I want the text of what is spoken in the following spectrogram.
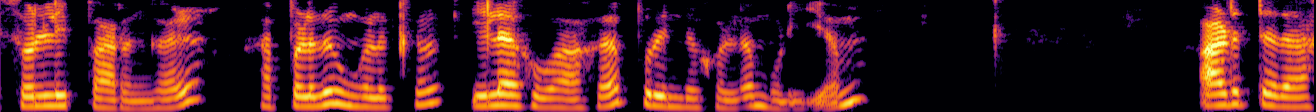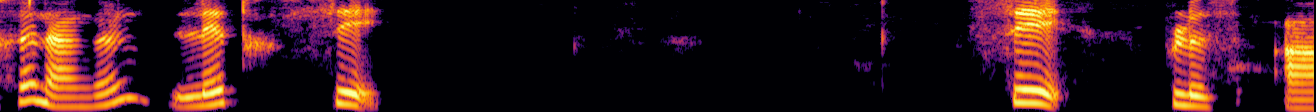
சொல்லி பாருங்கள். அப்பொழுது உங்களுக்கு இலகுவாக புரிந்து கொள்ள முடியும். அடுத்ததாக நாங்கள் லெத் சே சே plus ஆ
